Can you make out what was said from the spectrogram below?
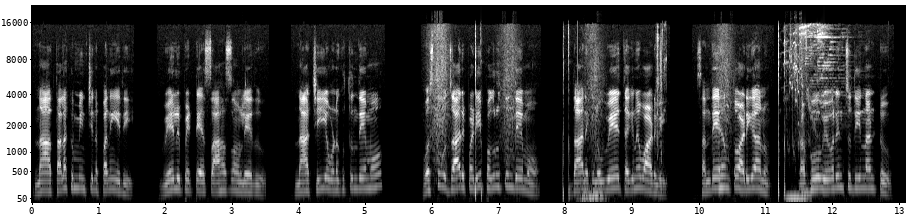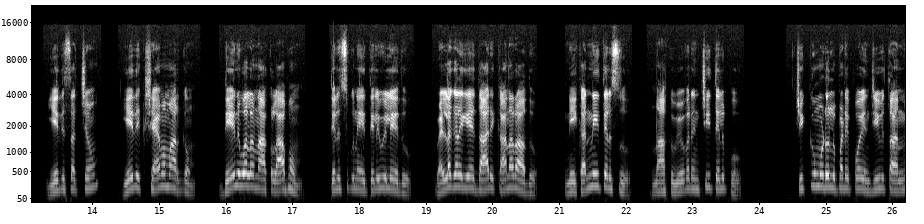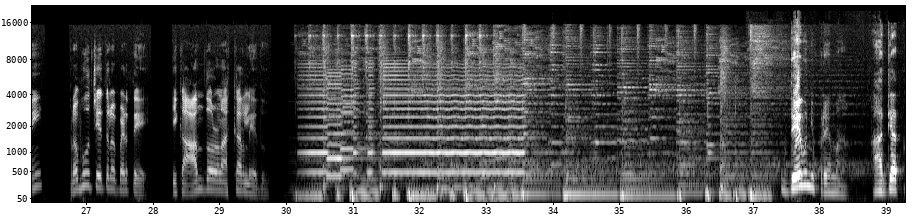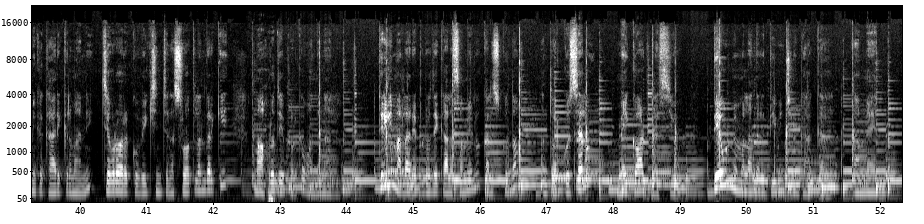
నా తలకు మించిన పని ఇది వేలు పెట్టే సాహసం లేదు నా చెయ్యి వణుకుతుందేమో వస్తువు జారిపడి పగులుతుందేమో దానికి నువ్వే తగినవాడివి. సందేహంతో అడిగాను ప్రభూ వివరించు దీన్నంటూ ఏది సత్యం ఏది క్షేమ మార్గం దేనివల్ల నాకు లాభం తెలుసుకునే తెలివిలేదు వెళ్ళగలిగే దారి కానరాదు నీకన్నీ తెలుసు నాకు వివరించి తెలుపు. చిక్కుముడులు పడిపోయిన జీవితాన్ని ప్రభు చేతిలో పెడితే ఇక ఆందోళన అక్కర్లేదు. దేవుని ప్రేమ ఆధ్యాత్మిక కార్యక్రమాన్ని చివరి వరకు వీక్షించిన శ్రోతలందరికీ మా హృదయపూర్వక వందనాలు. తిరిగి మళ్ళా రేపు హృదయకాల సమయంలో కలుసుకుందాం. అంతవరకు సెలవు. మే గాడ్ బ్లెస్ యూ దేవుడు మిమ్మల్ని అందరినీ దీవించును కాక ఆమెన్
